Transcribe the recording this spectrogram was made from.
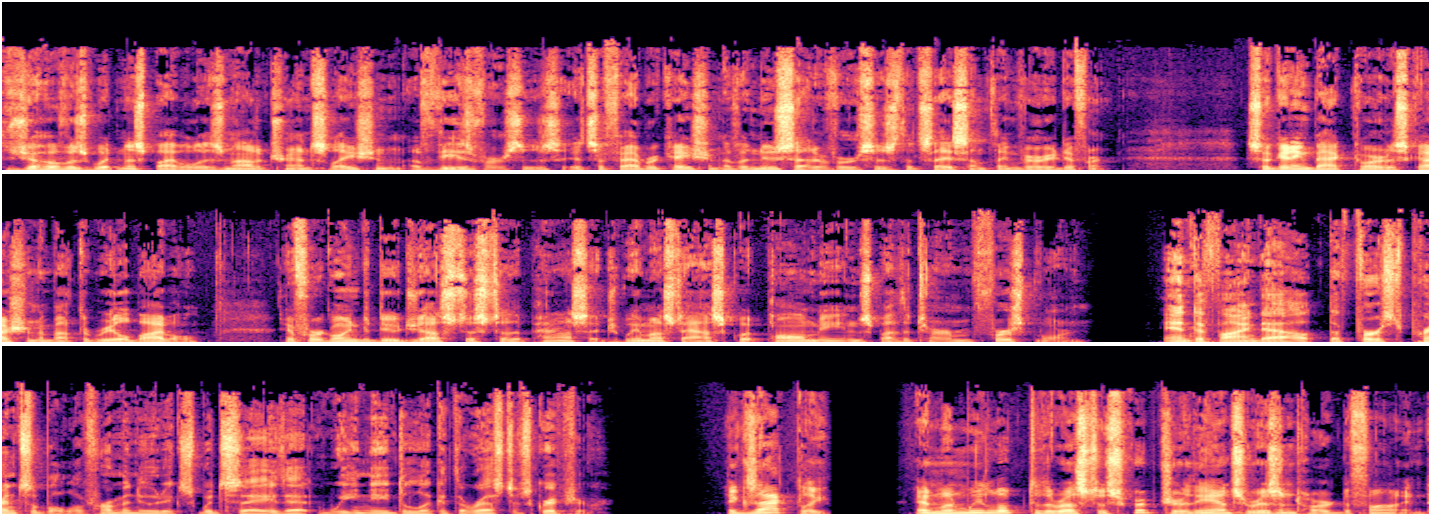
The Jehovah's Witness Bible is not a translation of these verses, it's a fabrication of a new set of verses that say something very different. So, getting back to our discussion about the real Bible, if we're going to do justice to the passage, we must ask what Paul means by the term firstborn. And to find out, the first principle of hermeneutics would say that we need to look at the rest of Scripture. Exactly. And when we look to the rest of Scripture, the answer isn't hard to find.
